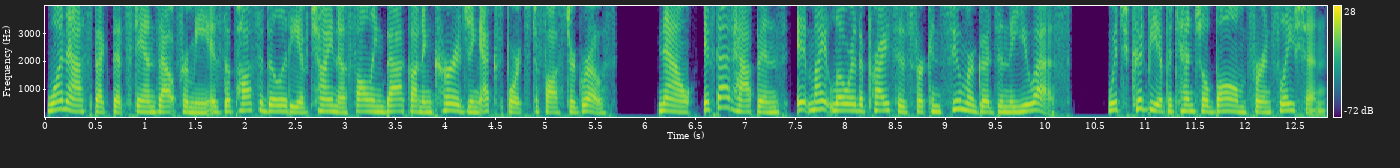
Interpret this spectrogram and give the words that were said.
One aspect that stands out for me is the possibility of China falling back on encouraging exports to foster growth. Now, if that happens, it might lower the prices for consumer goods in the U.S., which could be a potential balm for inflation.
